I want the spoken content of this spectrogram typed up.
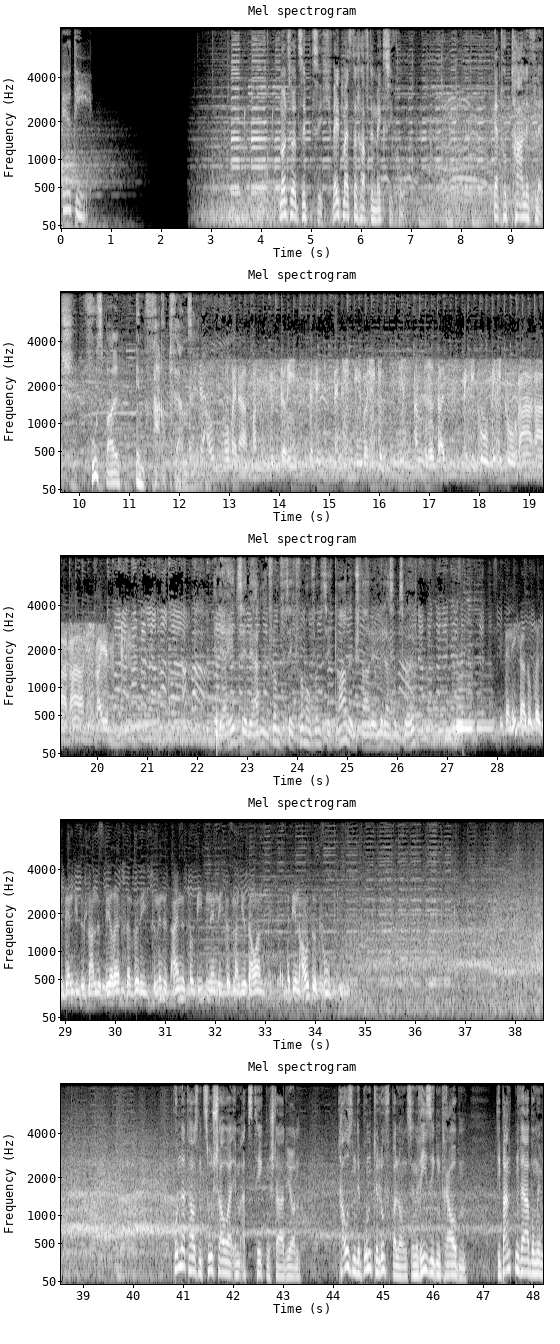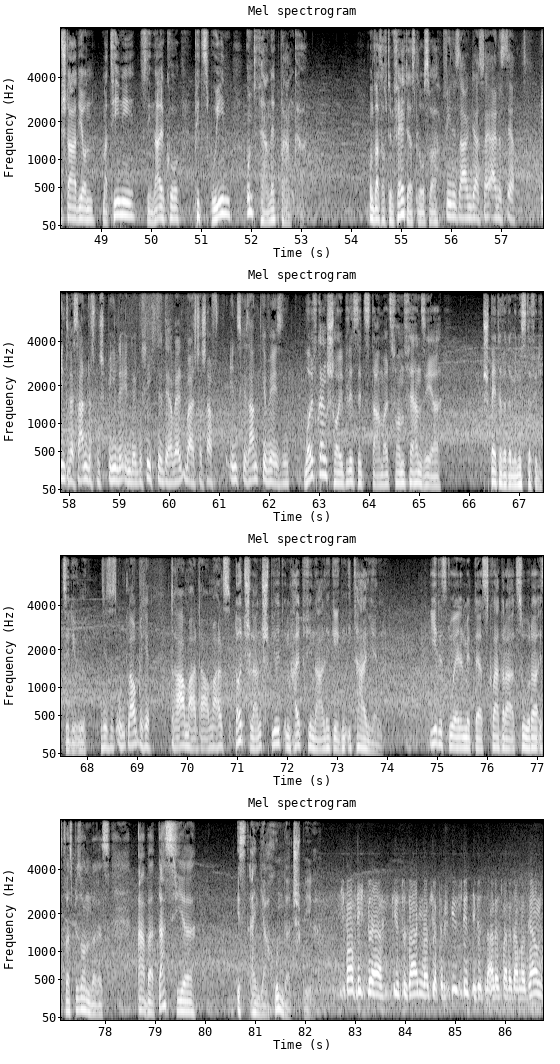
ARD 1970, Weltmeisterschaft in Mexiko. Der totale Flash. Fußball im Farbfernsehen. Der Ausbruch einer Massenhysterie. Das sind Menschen, die über Stunden nichts anderes als Mexiko, Mexiko, ra, ra, ra schreien. In der Hitze, wir hatten 50, 55 Grad im Stadion mittags um 12. Wenn ich also Präsident dieses Landes wäre, dann würde ich zumindest eines verbieten, nämlich, dass man hier dauernd mit den Autos hupt. Hunderttausend Zuschauer im Aztekenstadion. Tausende bunte Luftballons in riesigen Trauben. Die Bandenwerbung im Stadion, Martini, Sinalco, Pizbuin und Fernet Branca. Und was auf dem Feld erst los war. Viele sagen, das sei eines der interessantesten Spiele in der Geschichte der Weltmeisterschaft insgesamt gewesen. Wolfgang Schäuble sitzt damals vorm Fernseher. Später wird er Minister für die CDU. Dieses unglaubliche Drama damals. Deutschland spielt im Halbfinale gegen Italien. Jedes Duell mit der Squadra Azzurra ist was Besonderes. Aber das hier ist ein Jahrhundertspiel. Ich brauche nicht mehr viel zu sagen, was hier auf dem Spiel steht. Sie wissen alles, meine Damen und Herren.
